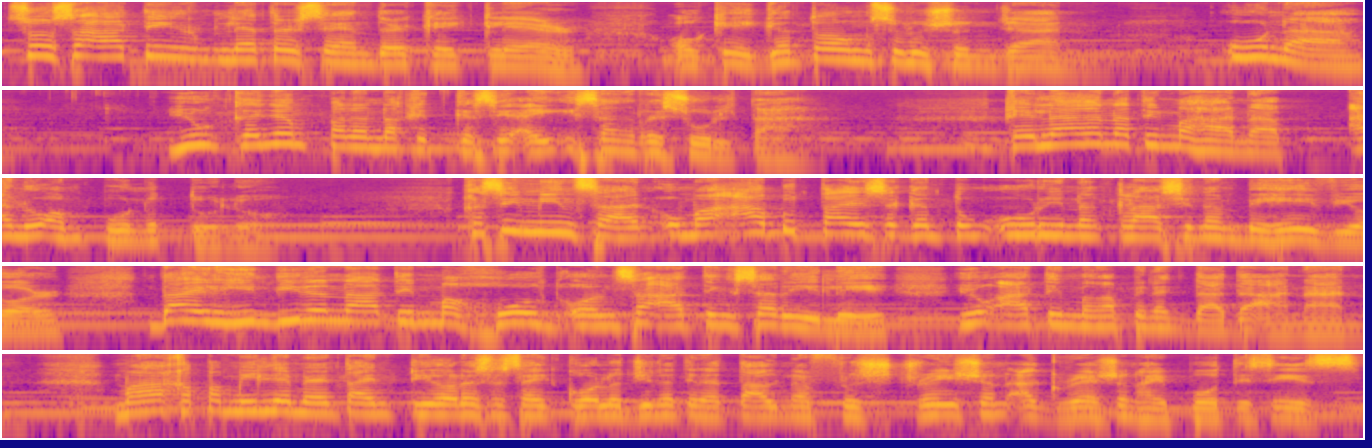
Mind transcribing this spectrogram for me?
So sa ating letter sender kay Claire, okay, ganito ang solusyon dyan. Una, yung kanyang pananakit kasi ay isang resulta. Kailangan natin mahanap ano ang punot dulo. Kasi minsan, umaabot tayo sa gantong uri ng klase ng behavior dahil hindi na natin ma-hold on sa ating sarili yung ating mga pinagdadaanan. Mga kapamilya, meron tayong teorya sa psychology na tinatawag na frustration-aggression hypothesis.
